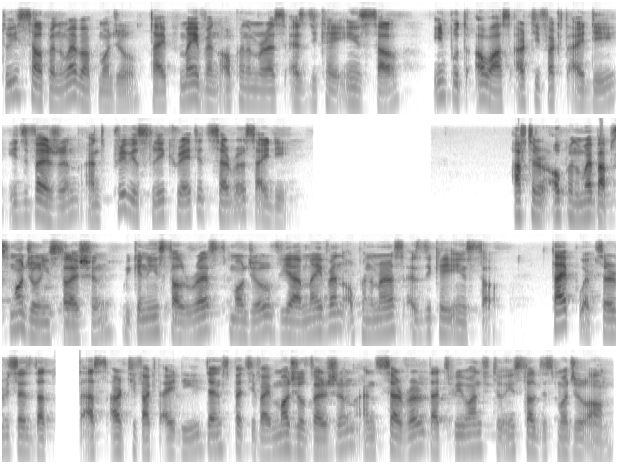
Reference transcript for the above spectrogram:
To install Open Web App module, type maven OpenMRS SDK install Input OWA as artifact ID, its version, and previously created server's ID. After Open Web Apps module installation, we can install REST module via Maven OpenMRS SDK install. Type web services as artifact ID, then specify module version and server that we want to install this module on.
